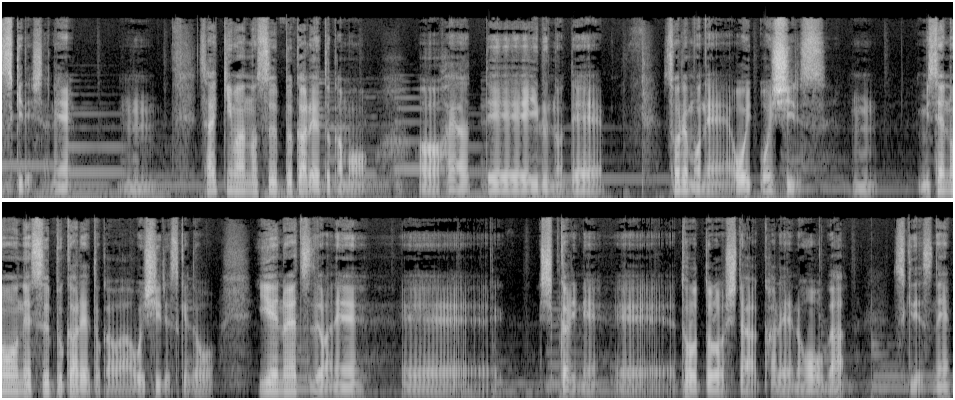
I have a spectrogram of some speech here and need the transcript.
好きでしたね、うん、最近はあのスープカレーとかも流行っているのでそれもねおいしいですうん。店のね、スープカレーとかは美味しいですけど、家のやつではね、えー、しっかりね、えー、トロトロしたカレーの方が好きですね。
